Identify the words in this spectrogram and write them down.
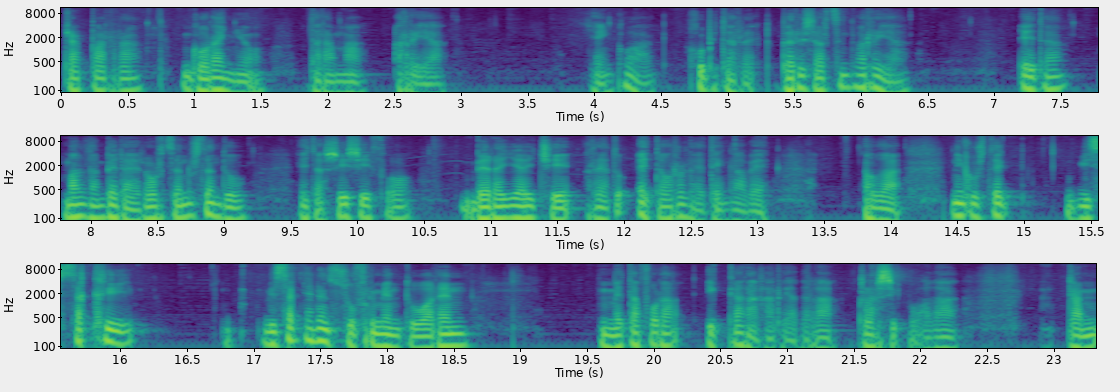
kaparra goraino darama harria. Jainkoak, Jupiterrek, berriz hartzen du harria, eta maldan bera erortzen uzten du, eta Sisifo bera jaitsi harriatu, eta horrela etengabe. Hau da, nik uste gizaki, gizakiaren sufrimentuaren metafora ikaragarria dela, klasikoa da, kam,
